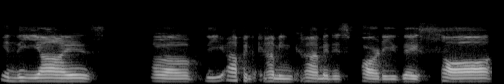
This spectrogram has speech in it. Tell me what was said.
in the eyes of the up and coming Communist Party, they saw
